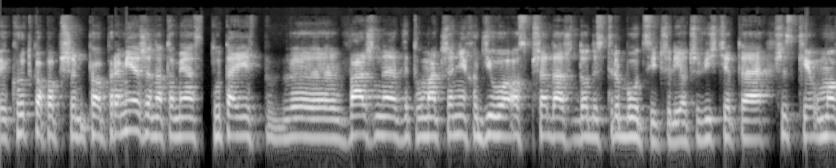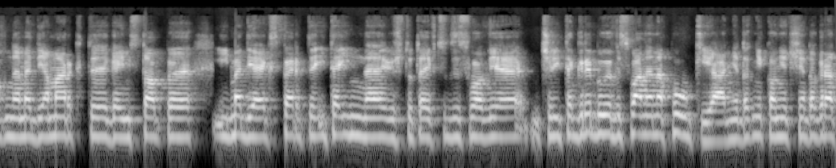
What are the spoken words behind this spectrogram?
yy, krótko po, przy, po, premierze, natomiast tutaj yy, ważne wytłumaczenie chodziło o sprzedaż do dystrybucji, czyli oczywiście te wszystkie umowne Mediamarkty, GameStopy i Media Eksperty i te inne już tutaj w cudzysłowie, czyli te gry były wysłane na półki, a nie do, niekoniecznie do, gra,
